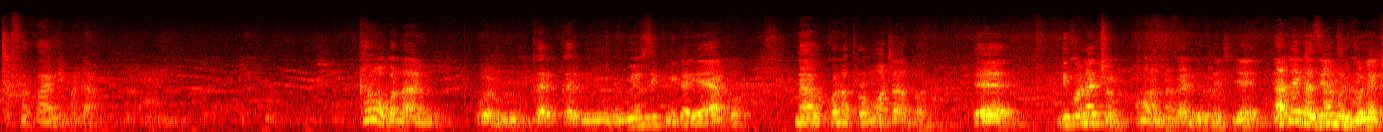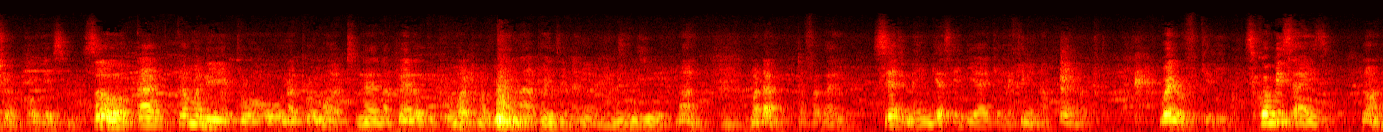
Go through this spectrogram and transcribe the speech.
Tafadhali madam, kama uko na music ni karia yako na uko na promoter hapa eh, ni connection ama namna gani? Yeah. Hata hii kazi yangu ni connection. Obviously. So ka, kama ni pro, una promote na napenda ukipromote na hapa hizi na nini ni vizuri. Unaona? Madam, tafadhali. Si ati naingia saidi yake lakini nakuomba tu. Wewe ufikiri. Sikwambii saa hizi. Unaona?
